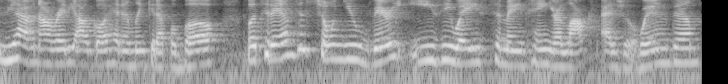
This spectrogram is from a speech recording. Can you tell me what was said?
If you haven't already, I'll go ahead and link it up above. But today I'm just showing you very easy ways to maintain your locs as you're wearing them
